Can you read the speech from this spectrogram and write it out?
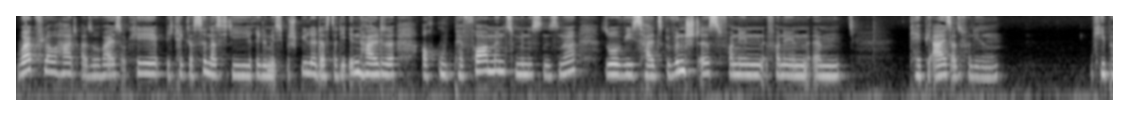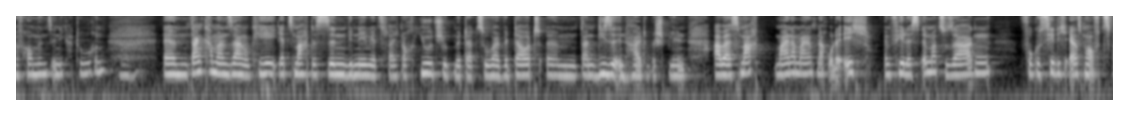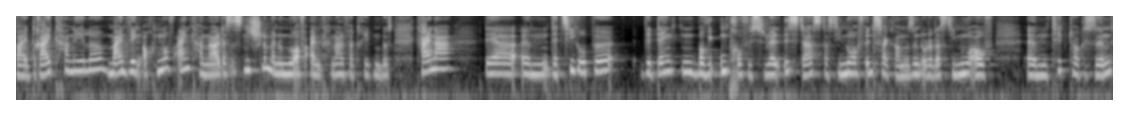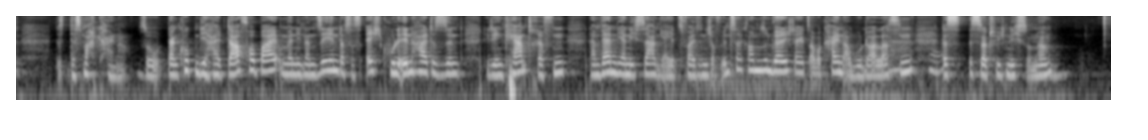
Workflow hat, also weiß, okay, ich kriege das hin, dass ich die regelmäßig bespiele, dass da die Inhalte auch gut performen, zumindestens ne, so wie es halt gewünscht ist von den, von den ähm, KPIs, also von diesen Key Performance Indikatoren. Mhm. Ähm, dann kann man sagen, okay, jetzt macht es Sinn, wir nehmen jetzt vielleicht noch YouTube mit dazu, weil wir dort ähm, dann diese Inhalte bespielen. Aber es macht meiner Meinung nach, oder ich empfehle es immer zu sagen, fokussiere dich erstmal auf zwei, drei Kanäle, meinetwegen auch nur auf einen Kanal. Das ist nicht schlimm, wenn du nur auf einem Kanal vertreten bist. Keiner der, ähm, der Zielgruppe wird denken, boah, wie unprofessionell ist das, dass die nur auf Instagram sind oder dass die nur auf ähm, TikTok sind das macht keiner. So, dann gucken die halt da vorbei und wenn die dann sehen, dass das echt coole Inhalte sind, die den Kern treffen, dann werden die ja nicht sagen, ja, jetzt weil sie nicht auf Instagram sind, werde ich da jetzt aber kein Abo da lassen. Ja. Das ist natürlich nicht so, ne?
